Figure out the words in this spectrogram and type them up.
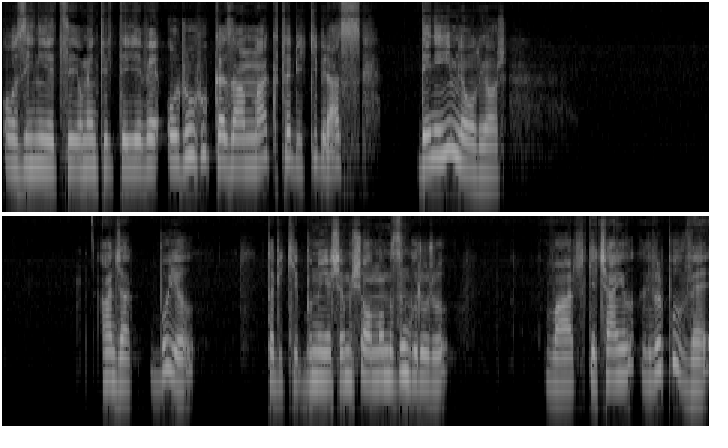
o zihniyeti, o mentaliteyi ve o ruhu kazanmak tabii ki biraz deneyimle oluyor. Ancak bu yıl tabii ki bunu yaşamış olmamızın gururu var. Geçen yıl Liverpool ve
